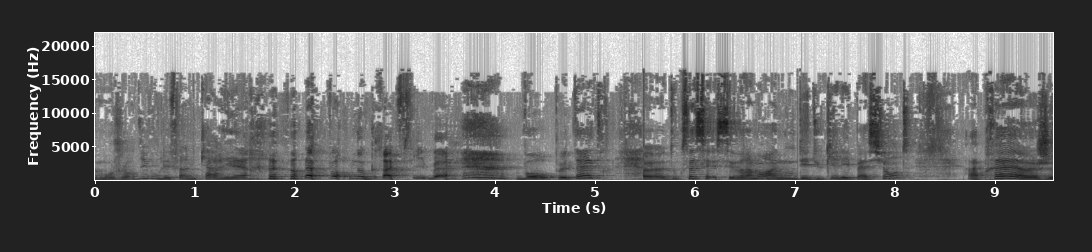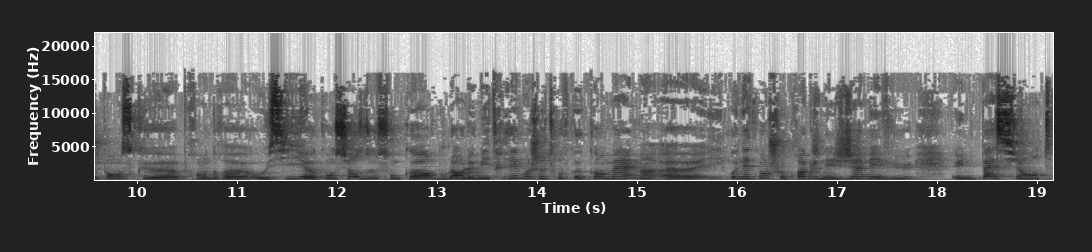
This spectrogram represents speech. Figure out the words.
Bon, je leur dis, vous voulez faire une carrière dans la pornographie? Ben, Bon, peut-être. Euh, donc ça, c'est vraiment à nous d'éduquer les patientes. Après, euh, je pense que prendre euh, aussi euh, conscience de son corps, vouloir le maîtriser, moi je trouve que quand même, honnêtement, je crois que je n'ai jamais vu une patiente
